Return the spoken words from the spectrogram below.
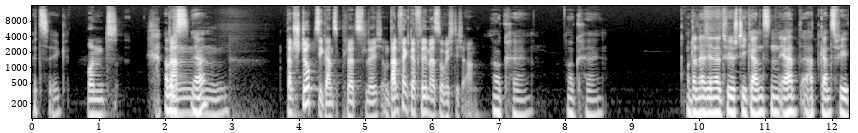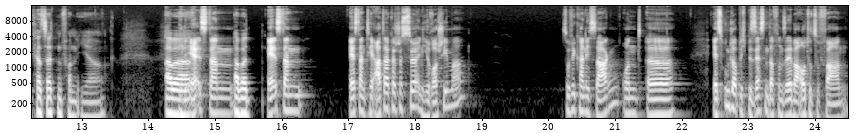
Witzig. Und Aber dann, das, ja? Dann stirbt sie ganz plötzlich und dann fängt der Film erst so richtig an. Okay. Okay. Und dann hat er natürlich die ganzen, er hat, er hat ganz viele Kassetten von ihr. Aber, Und er ist dann, aber er ist dann, er ist dann Theaterregisseur in Hiroshima. So viel kann ich sagen. Und äh, er ist unglaublich besessen davon, selber Auto zu fahren.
